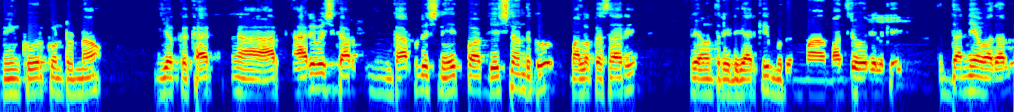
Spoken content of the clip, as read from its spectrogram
మేము కోరుకుంటున్నాం. ఈ యొక్క కార్ ఆర్యవేశ కార్ కార్పొరేషన్ ఏర్పాటు చేసినందుకు మళ్ళొకసారి రేవంత్ రెడ్డి గారికి మా మంత్రివర్యులకి ధన్యవాదాలు.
